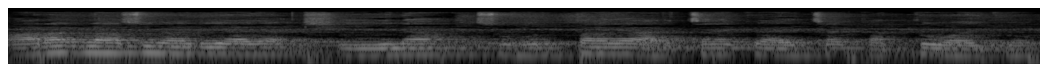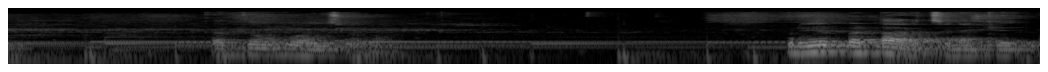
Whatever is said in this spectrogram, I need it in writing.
ആറാം ക്ലാസ്സുകാരിയായ ഷീന സുഹൃത്തായ അർച്ചനയ്ക്ക് അയച്ച കത്ത് വായിക്കും. കത്ത് നമുക്ക് വായിച്ചോളൂ പ്രിയപ്പെട്ട അർച്ചനയ്ക്ക്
